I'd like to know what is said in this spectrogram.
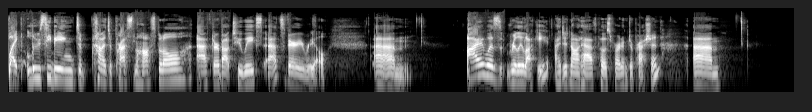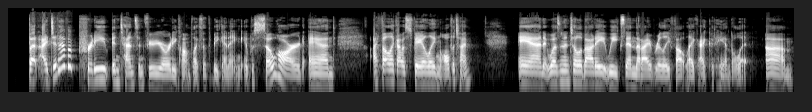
like Lucy being de- kind of depressed in the hospital after about two weeks, that's very real. Um, I was really lucky. I did not have postpartum depression. Um, but I did have a pretty intense inferiority complex at the beginning. It was so hard, and I felt like I was failing all the time. And it wasn't until about eight weeks in that I really felt like I could handle it. Um,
